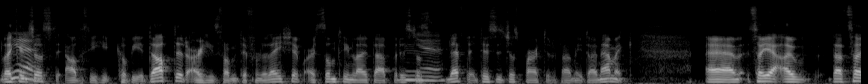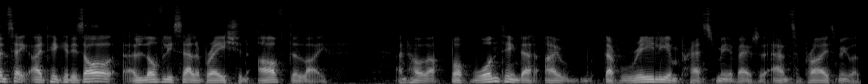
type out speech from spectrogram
like yeah. it's just obviously he could be adopted or he's from a different relationship or something like that. But it's just Yeah. left. This is just part of the family dynamic. Um, so yeah, I that's what I'm saying. I think it is all a lovely celebration of the life and whole lot. But one thing that I that really impressed me about it and surprised me was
